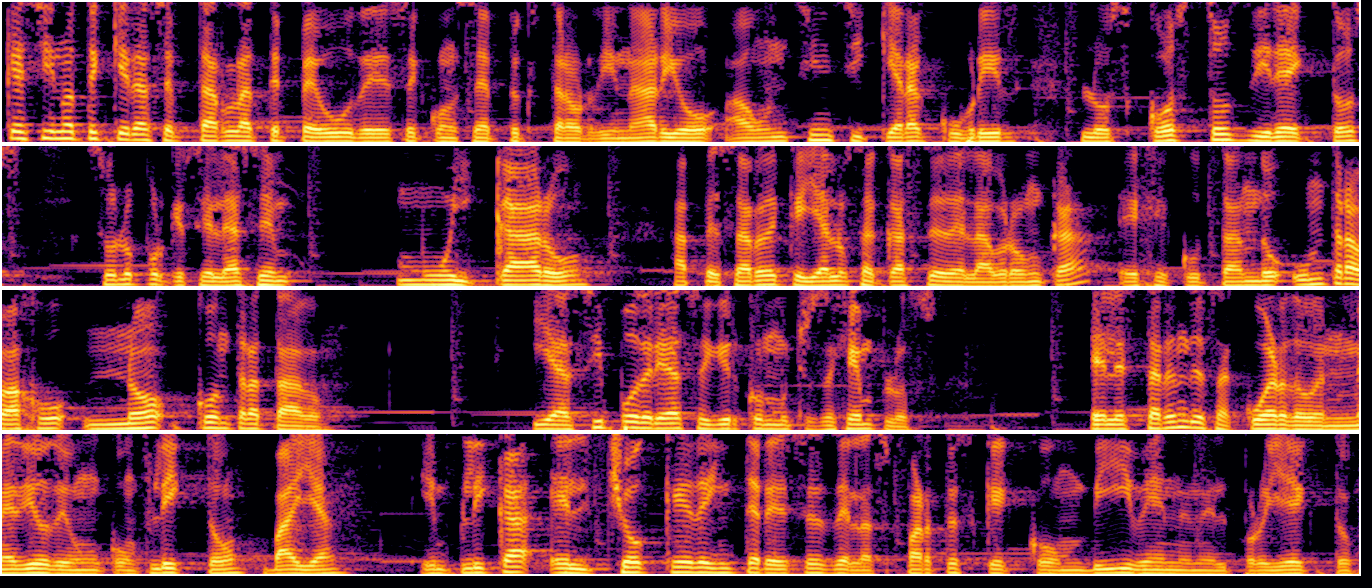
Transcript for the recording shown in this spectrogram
que si no te quiere aceptar la TPU de ese concepto extraordinario, aún sin siquiera cubrir los costos directos, solo porque se le hace muy caro, a pesar de que ya lo sacaste de la bronca, ejecutando un trabajo no contratado. Y así podría seguir con muchos ejemplos. El estar en desacuerdo en medio de un conflicto, vaya, implica el choque de intereses de las partes que conviven en el proyecto.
